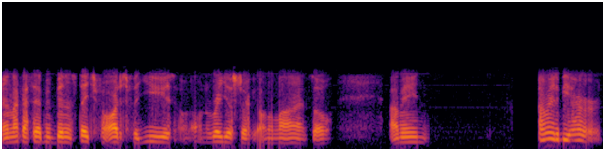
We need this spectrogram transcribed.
And like I said, I've been building stages for artists for years on, on the radio circuit, on the line. So, I mean, I'm ready to be heard.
